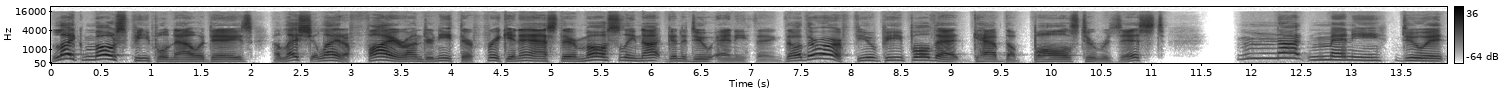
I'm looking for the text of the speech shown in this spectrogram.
like most people nowadays, unless you light a fire underneath their freaking ass, they're mostly not gonna do anything. Though there are a few people that have the balls to resist. Not many do it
